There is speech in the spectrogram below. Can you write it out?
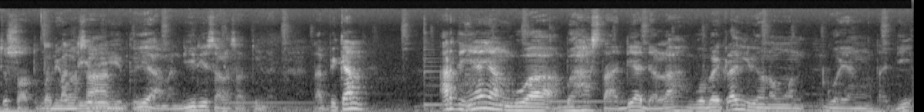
itu suatu pendewasaan gitu ya. iya mandiri salah satunya. Tapi kan artinya yang gua bahas tadi adalah gua balik lagi dengan omongan gua yang tadi.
